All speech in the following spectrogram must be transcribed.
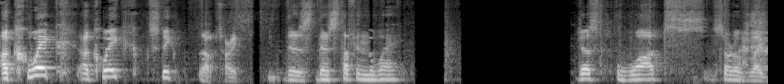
a quick, a quick sneak. Oh, sorry. There's there's stuff in the way. Just what sort of like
